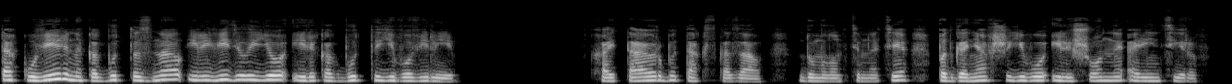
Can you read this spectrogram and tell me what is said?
так уверенно, как будто знал или видел ее, или как будто его вели. Хайтауэр бы так сказал, — думал он в темноте, подгонявший его и лишенный ориентиров.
